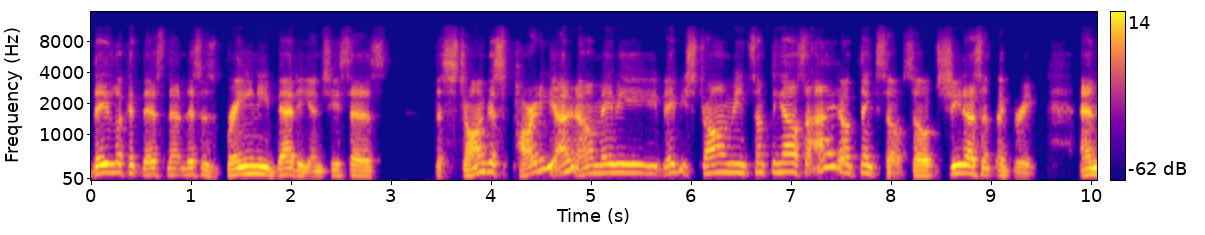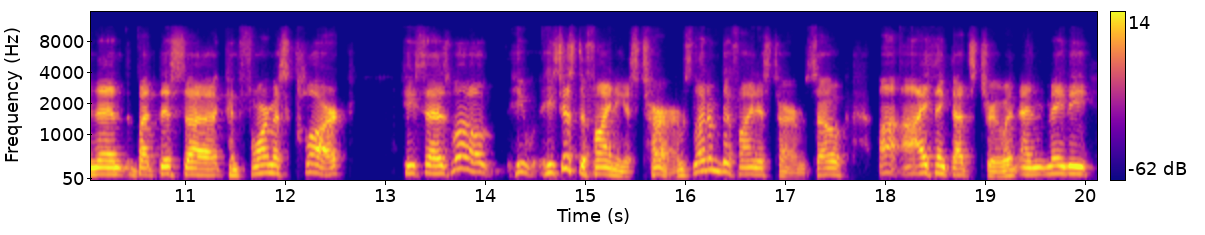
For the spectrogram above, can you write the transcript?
They look at this, and this is Brainy Betty, and she says, the strongest party? I don't know, maybe, maybe strong means something else. I don't think so. So she doesn't agree. And then, but this uh, conformist Clark, he says, well, he, he's just defining his terms. Let him define his terms. So I, I think that's true. And, and maybe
